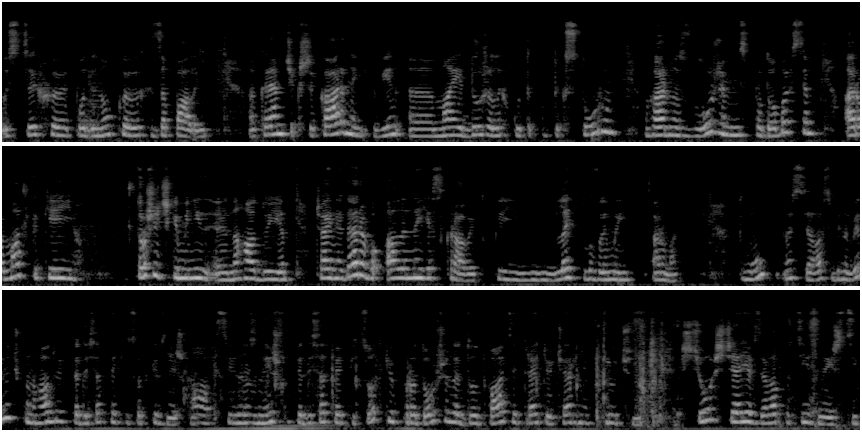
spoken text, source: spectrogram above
ось цих е, поодиноких запалень. Кремчик шикарний, він має дуже легку текстуру, гарно зволожує, мені сподобався. Аромат такий. Трошечки мені нагадує чайне дерево, але не яскравий, такий ледь ловимий аромат. Тому ось взяла собі новиночку, нагадую, 55% знижка. Акцію на знижку 55% продовжили до 23 червня включно. Що ще я взяла по цій знижці?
